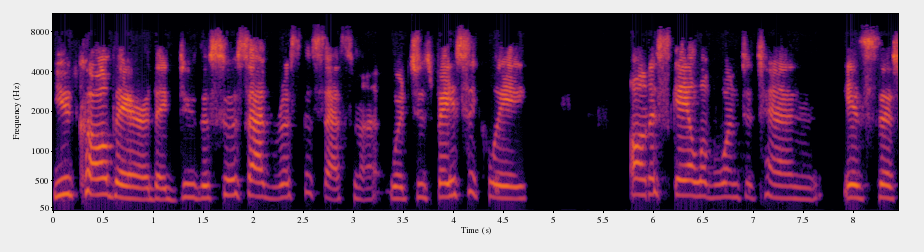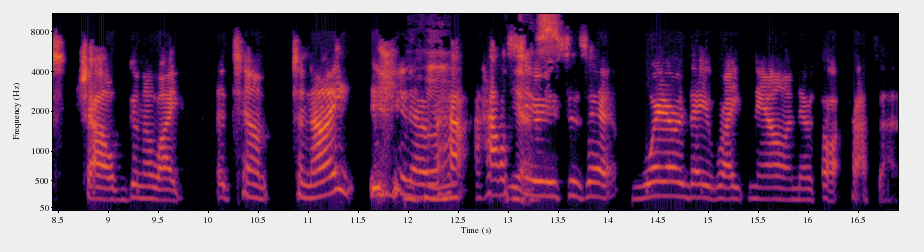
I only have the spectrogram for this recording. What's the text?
You'd call there, they do the suicide risk assessment, which is basically on a scale of one to 10, is this child gonna like attempt tonight? you know, mm-hmm. how, how yes. serious is it? Where are they right now in their thought process?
